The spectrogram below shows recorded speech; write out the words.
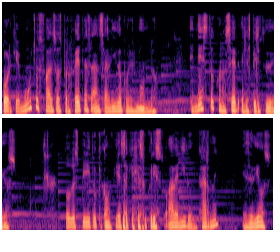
porque muchos falsos profetas han salido por el mundo. En esto conoced el Espíritu de Dios todo espíritu que confiesa que Jesucristo ha venido en carne es de Dios.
